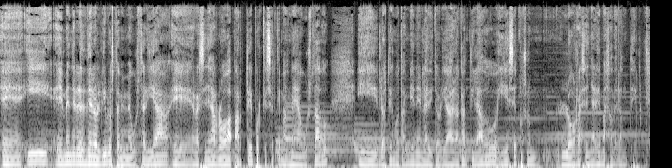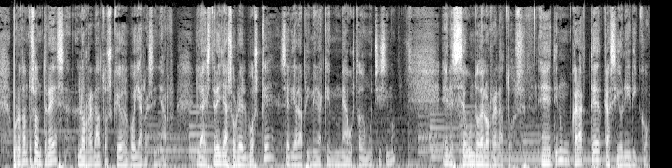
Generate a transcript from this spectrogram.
Eh, y eh, de los libros también me gustaría eh, reseñarlo aparte porque es el que más me ha gustado y lo tengo también en la editorial Acantilado y ese pues lo, lo reseñaré más adelante. Por lo tanto, son tres los relatos que os voy a reseñar. La estrella sobre el bosque sería la primera que me ha gustado muchísimo. El segundo de los relatos. Eh, tiene un carácter casi onírico,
